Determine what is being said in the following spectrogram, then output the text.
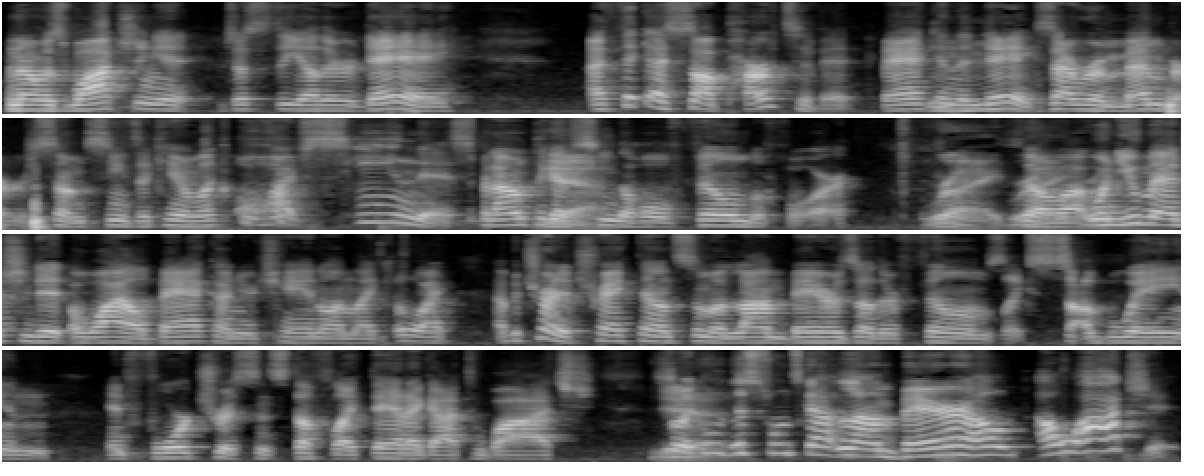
When I was watching it just the other day, I think I saw parts of it back in mm-hmm. the day because I remember some scenes that came. I'm like, oh, I've seen this, but I don't think yeah. I've seen the whole film before. Right. So right, uh, right. when you mentioned it a while back on your channel, I'm like, oh, I, I've been trying to track down some of Lambert's other films like Subway and and Fortress and stuff like that. I got to watch. So yeah. like, oh, this one's got Lambert. I'll I'll watch it.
